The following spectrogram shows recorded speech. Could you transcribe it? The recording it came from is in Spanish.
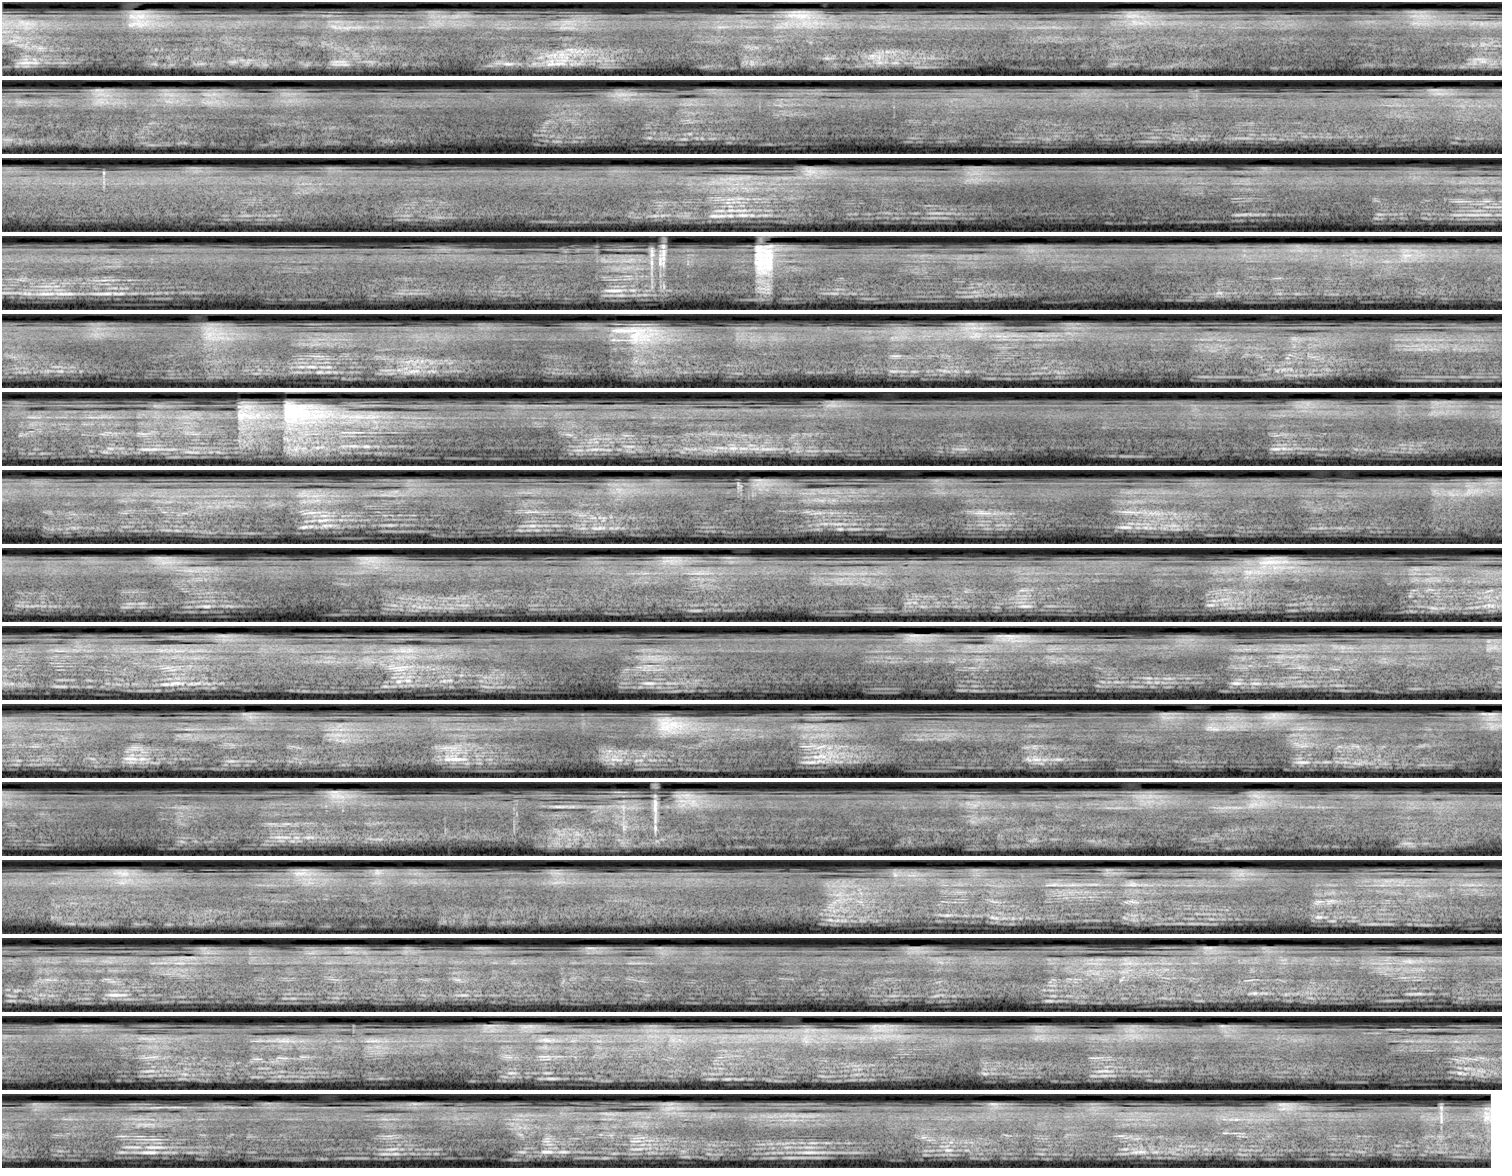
Nos acompaña Romina Cámara, estamos en su lugar de trabajo, eh, tantísimo trabajo, eh, lo que hace a la gente de la tercera edad y tantas cosas por esa razón y gracias por atendernos. Bueno, muchísimas gracias Luis, realmente bueno, saludo para toda la audiencia que sigue, que sigue Radio Mix y bueno, eh, cerrando el año y deseándoles a todos muy felices fiestas, estamos acá trabajando eh, con las compañeras del CAL, eh, seguimos atendiendo, ¿sí? Gran trabajo del centro pensionado, tuvimos una, una fiesta de fin de año con muchísima participación y eso nos pone muy felices. Eh, vamos a retomar en el mes de marzo. Y bueno, probablemente haya novedades este verano con, algún eh, ciclo de cine que estamos planeando y que tenemos muchas ganas de compartir, gracias también al apoyo del INCA, eh, al Ministerio de Desarrollo Social para bueno, la difusión de, la cultura nacional. Bueno, Romina, como siempre, tenemos que dedicar más tiempo, la máquina del saludo, el saludo de fin de año agradecerte por la amabilidad de decir y felicitarlos por la hermosa entrega. Bueno, muchísimas gracias a ustedes, saludos para todo el equipo, para toda la audiencia, muchas gracias por acercarse con un presente, nosotros siempre los tenemos en el corazón. Y bueno, bienvenidos a su casa cuando quieran, cuando necesiten algo, recordarle a la gente que se acerquen del lunes al jueves de 8 a 12 a consultar sus pensiones no contributivas, a realizar el trámite, a sacarse de dudas y a partir de marzo con todo el trabajo del centro de pensionados los vamos a estar recibiendo con las puertas abiertas.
